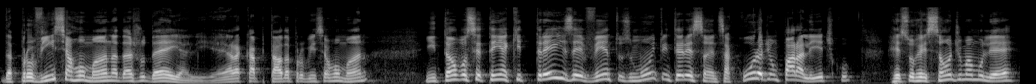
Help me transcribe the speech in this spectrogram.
da província romana da Judéia ali. Era a capital da província romana. Então você tem aqui três eventos muito interessantes: a cura de um paralítico, ressurreição de uma mulher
